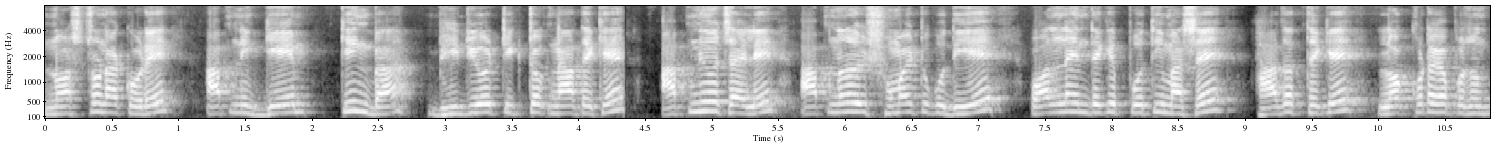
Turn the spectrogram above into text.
নষ্ট না করে আপনি গেম কিংবা ভিডিও টিকটক না দেখে আপনিও চাইলে আপনার ওই সময়টুকু দিয়ে অনলাইন থেকে প্রতি মাসে হাজার থেকে লক্ষ টাকা পর্যন্ত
